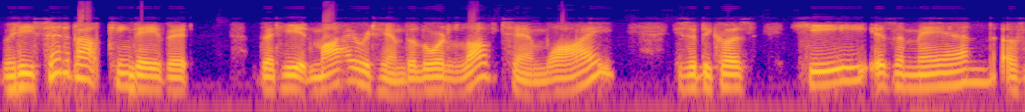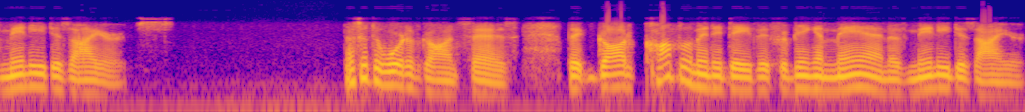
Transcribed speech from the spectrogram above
But he said about King David that he admired him. The Lord loved him. Why? He said, because he is a man of many desires. That's what the Word of God says, that God complimented David for being a man of many desires.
